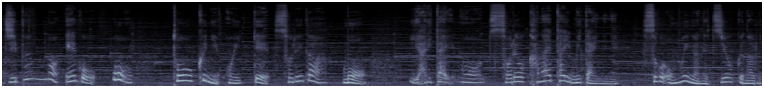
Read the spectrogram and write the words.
自分のエゴを遠くに置いてそれがもうやりたいもうそれを叶えたいみたいにねすごい思いがね強くなる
